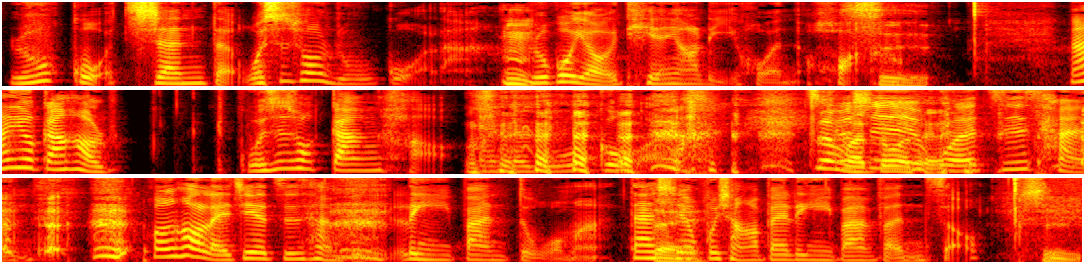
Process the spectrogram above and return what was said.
如果真的，我是说如果啦，嗯，如果有一天要离婚的话，是，然后又刚好，我是说刚好，如果啦，这么多就是我的资产，婚后累积的资产比另一半多嘛，但是又不想要被另一半分走，是。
